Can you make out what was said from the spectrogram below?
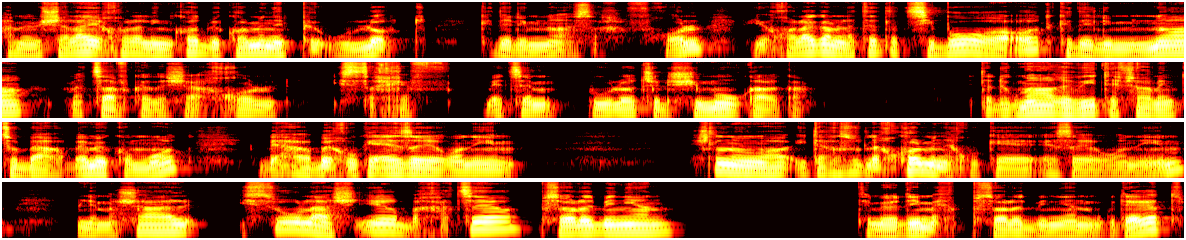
הממשלה יכולה לנקוט בכל מיני פעולות כדי למנוע סחף חול, והיא יכולה גם לתת לציבור הוראות כדי למנוע מצב כזה שהחול ייסחף. בעצם פעולות של שימור קרקע. את הדוגמה הרביעית אפשר למצוא בהרבה מקומות, בהרבה חוקי עזר עירוניים. יש לנו התייחסות לכל מיני חוקי עזר עירוניים, למשל איסור להשאיר בחצר פסולת בניין. אתם יודעים איך פסולת בניין מוגדרת?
